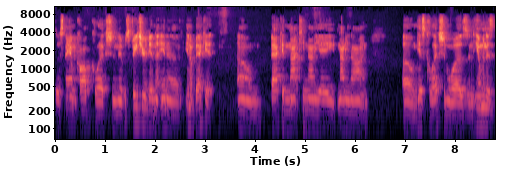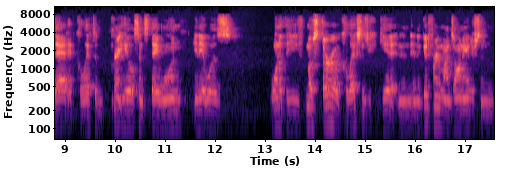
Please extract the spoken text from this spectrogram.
the Sam Cobb collection. It was featured in a in a in a Beckett um, back in 1998, 99. Um, his collection was, and him and his dad had collected Grant Hill since day one, and it was one of the most thorough collections you could get. And, and a good friend of mine, John Anderson,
